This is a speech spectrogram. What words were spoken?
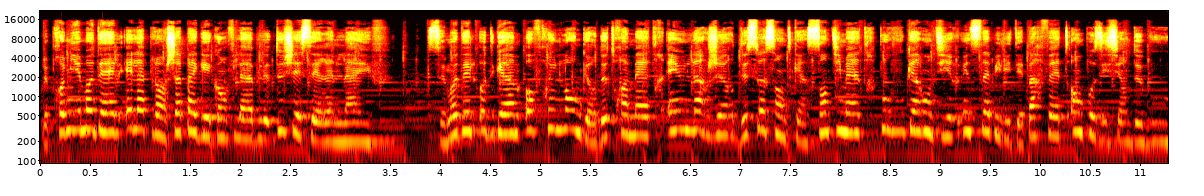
Le premier modèle est la planche à gonflable de chez Seren Life. Ce modèle haut de gamme offre une longueur de 3 mètres et une largeur de 75 cm pour vous garantir une stabilité parfaite en position debout.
